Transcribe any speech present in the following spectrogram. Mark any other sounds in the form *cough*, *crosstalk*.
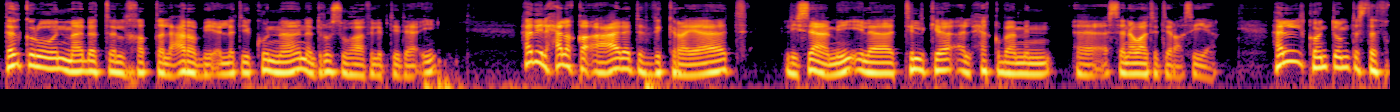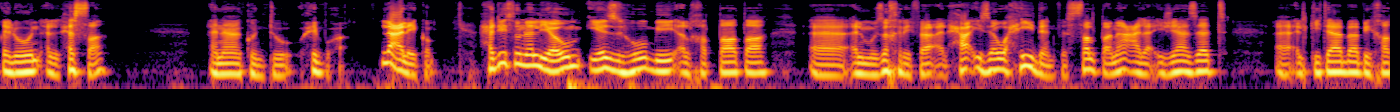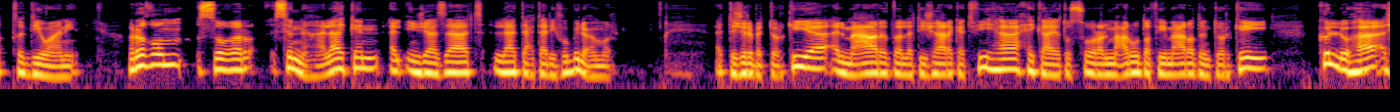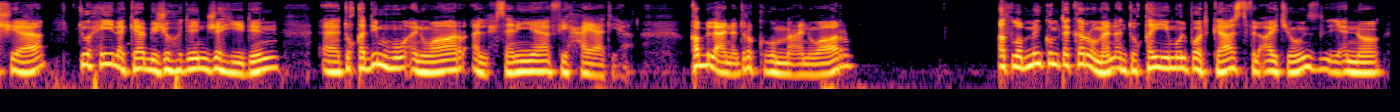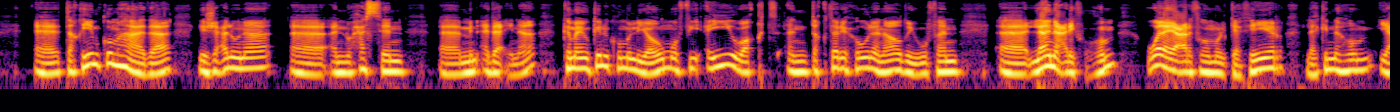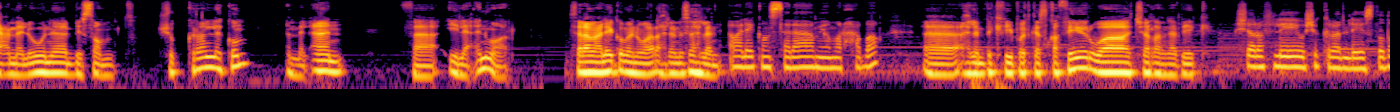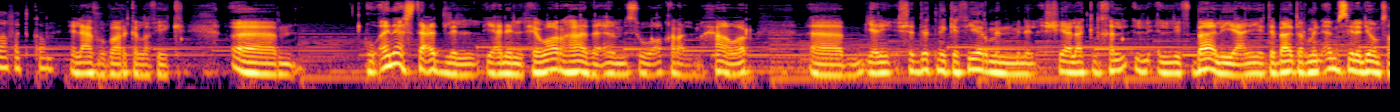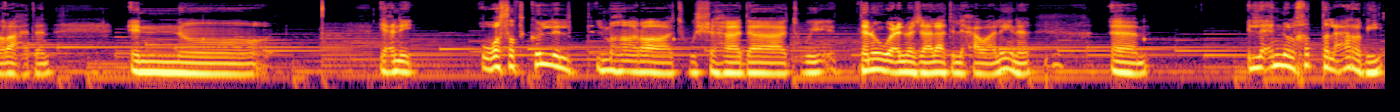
تذكرون مادة الخط العربي التي كنا ندرسها في الابتدائي؟ هذه الحلقة أعادت الذكريات لسامي إلى تلك الحقبة من آه، السنوات الدراسية. هل كنتم تستثقلون الحصة؟ أنا كنت أحبها. لا عليكم. حديثنا اليوم يزهو بالخطاطة المزخرفة الحائزة وحيدا في السلطنة على إجازة آه، الكتابة بخط ديواني. رغم صغر سنها لكن الإنجازات لا تعترف بالعمر. التجربة التركية المعارض التي شاركت فيها حكاية الصورة المعروضة في معرض تركي كلها أشياء توحي لك بجهد جهيد آه، تقدمه أنوار الحسنية في حياتها. قبل أن أترككم مع أنوار أطلب منكم تكرما أن تقيموا البودكاست في الآيتيونز لأنه آه، تقييمكم هذا يجعلنا آه، أن نحسن آه، من أدائنا. كما يمكنكم اليوم وفي أي وقت أن تقترحوا لنا ضيوفا لا نعرفهم ولا يعرفهم الكثير لكنهم يعملون بصمت. شكرا لكم. أما الآن فإلى أنوار. السلام عليكم أنوار. أهلا وسهلا. وعليكم السلام. يا مرحبا. أهلا بك في بودكاست قفير وتشرفنا بك. شرف لي وشكرا لاستضافتكم. العفو بارك الله فيك. وأنا أستعد لل يعني للحوار هذا أمس وأقرأ المحاور. يعني شدتني كثير من من الأشياء لكن خل اللي في بالي يعني يتبادر من أمس إلى اليوم صراحة إنه يعني وسط كل المهارات والشهادات وتنوع المجالات اللي حوالينا إلا أنه الخط العربي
